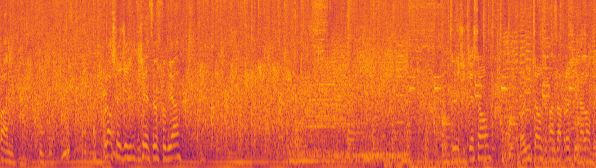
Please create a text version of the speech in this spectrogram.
pan. Proszę, 10 tysięcy do studia. Dziewczyny się cieszą, bo liczą, że pan zaprosi na lody.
